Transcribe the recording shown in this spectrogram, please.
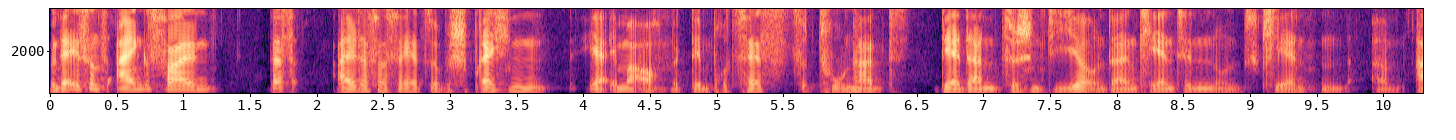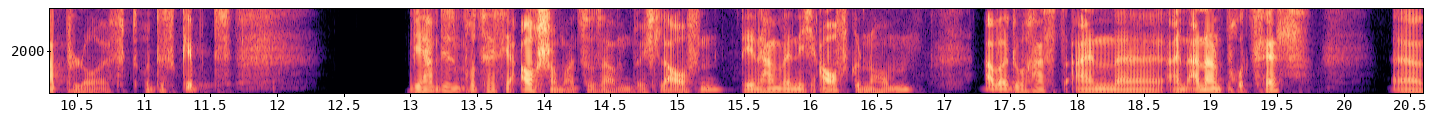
Und da ist uns eingefallen, dass all das, was wir jetzt so besprechen, ja immer auch mit dem Prozess zu tun hat, der dann zwischen dir und deinen Klientinnen und Klienten ähm, abläuft. Und es gibt, wir haben diesen Prozess ja auch schon mal zusammen durchlaufen, den haben wir nicht aufgenommen, aber du hast einen, äh, einen anderen Prozess äh,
